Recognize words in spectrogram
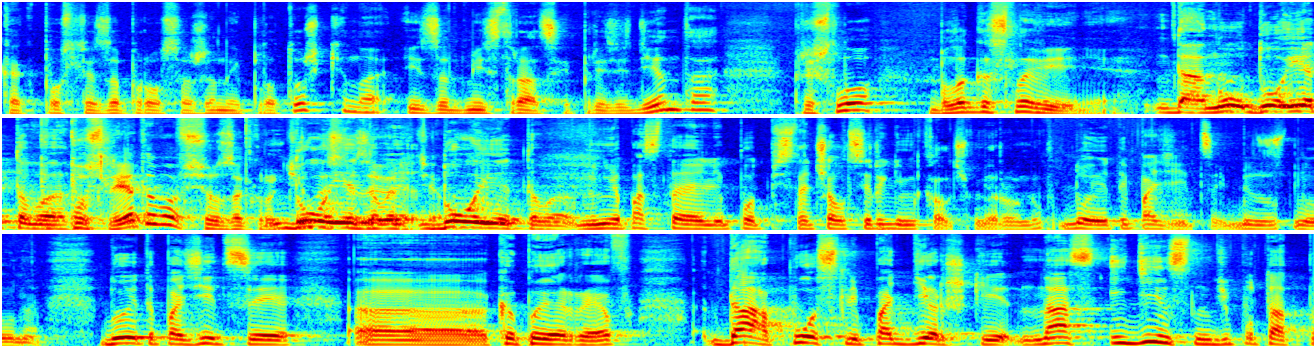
как после запроса жены Платошкина из администрации президента пришло благословение. Да, ну до этого... После этого все До закрутилось и этого, завертелось. до этого мне поставили подпись сначала Сергей Михайлович Миронов, до этой позиции, безусловно, до этой позиции э, КПРФ. Да, после поддержки нас единственный депутат,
